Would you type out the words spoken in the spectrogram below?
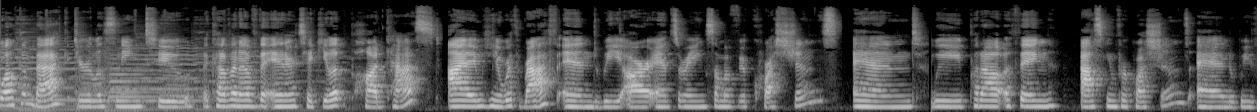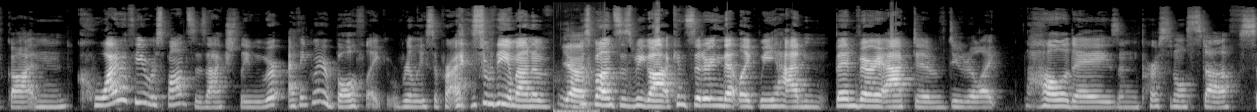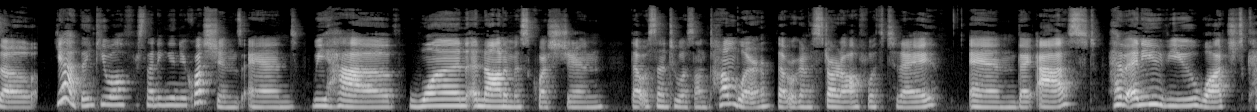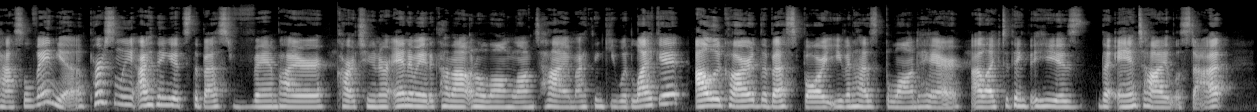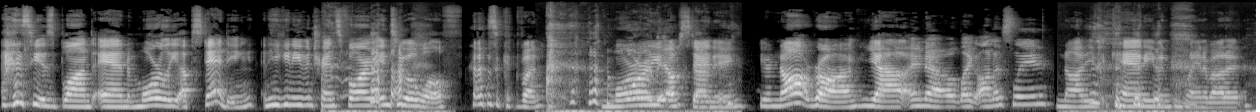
Welcome back. You're listening to the Coven of the Inarticulate podcast. I'm here with Raph, and we are answering some of your questions. And we put out a thing asking for questions and we've gotten quite a few responses actually we were i think we were both like really surprised with the amount of Yeah. responses we got considering that like we hadn't been very active due to like holidays and personal stuff so yeah thank you all for sending in your questions and we have one anonymous question that was sent to us on tumblr that we're going to start off with today and they asked, Have any of you watched Castlevania? Personally, I think it's the best vampire cartoon or anime to come out in a long, long time. I think you would like it. Alucard, the best boy, even has blonde hair. I like to think that he is the anti Lestat, as he is blonde and morally upstanding, and he can even transform into a wolf. That was a good one. Morally, Morally upstanding. You're not wrong. Yeah, I know. Like honestly, not even can't even complain about it.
